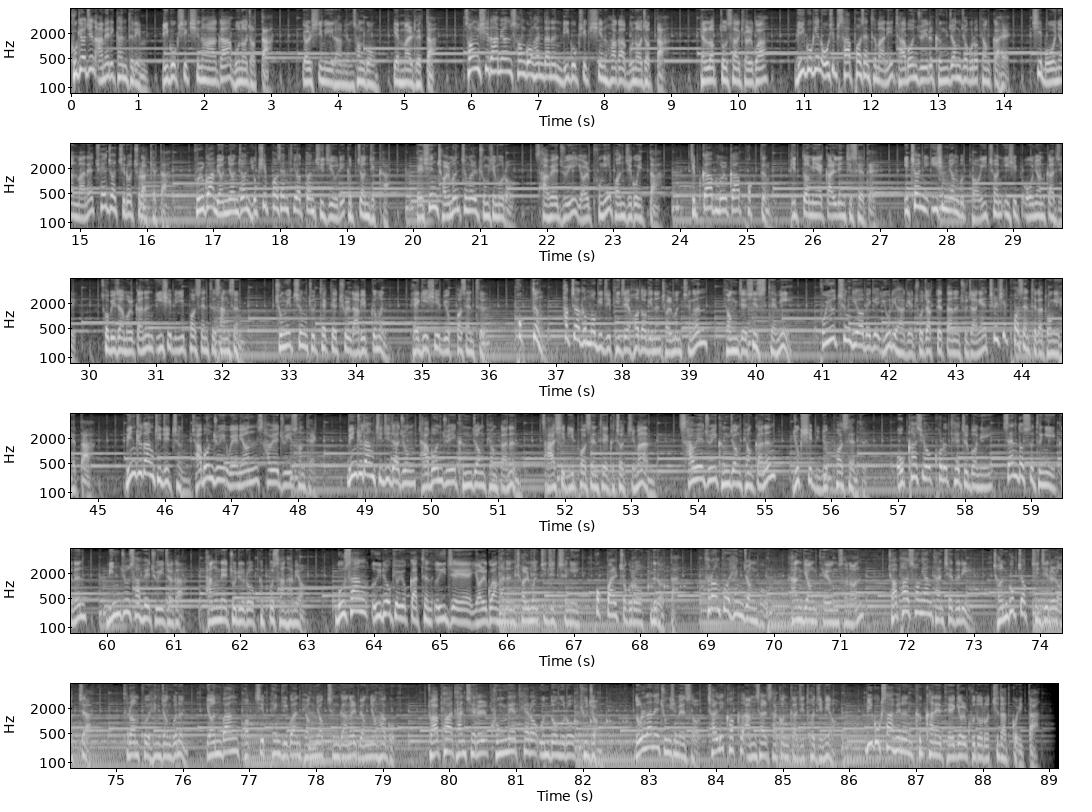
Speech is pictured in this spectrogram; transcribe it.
구겨진 아메리칸 드림, 미국식 신화가 무너졌다. 열심히 일하면 성공, 옛말 됐다. 성실하면 성공한다는 미국식 신화가 무너졌다. 갤럽 조사 결과 미국인 54%만이 자본주의를 긍정적으로 평가해 15년 만에 최저치로 추락했다. 불과 몇 년 전 60%였던 지지율이 급전직하. 대신 젊은 층을 중심으로 사회주의 열풍이 번지고 있다. 집값, 물가 폭등, 빚더미에 깔린 지세대. 2020년부터 2025년까지 소비자 물가는 22% 상승, 중위층 주택 대출 납입금은 126% 폭등, 학자 근무기지 빚에 허덕이는 젊은 층은 경제 시스템이 부유층 기업에게 유리하게 조작됐다는 주장에 70%가 동의했다. 민주당 지지층 자본주의 외면 사회주의 선택 민주당 지지자 중 자본주의 긍정 평가는 42%에 그쳤지만 사회주의 긍정 평가는 66%. 오카시오 코르테즈 버니 샌더스 등이 이끄는 민주사회주의자가 당내 주류로 급부상하며 무상 의료 교육 같은 의제에 열광하는 젊은 지지층이 폭발적으로 늘었다. 트럼프 행정부 강경 대응 선언 좌파 성향 단체들이 전국적 지지를 얻자 트럼프 행정부는 연방 법 집행기관 병력 증강을 명령하고 좌파 단체를 국내 테러 운동으로 규정. 논란의 중심에서 찰리 커크 암살 사건까지 터지며 미국 사회는 극한의 대결 구도로 치닫고 있다.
